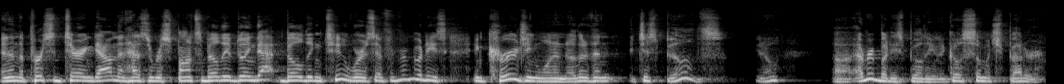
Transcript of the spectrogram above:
And then the person tearing down then has the responsibility of doing that building too whereas if everybody's encouraging one another then it just builds you know? Uh, everybody's building and it goes so much better.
